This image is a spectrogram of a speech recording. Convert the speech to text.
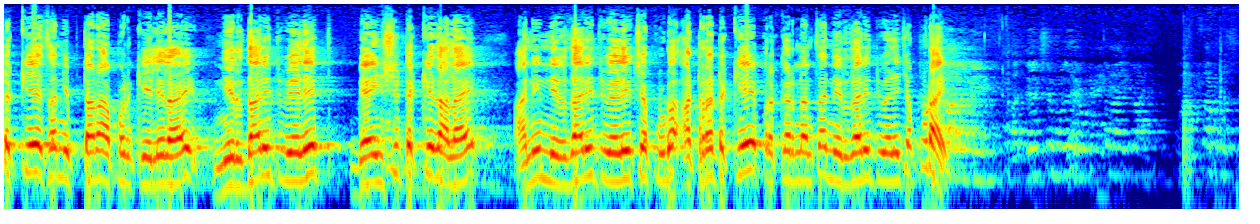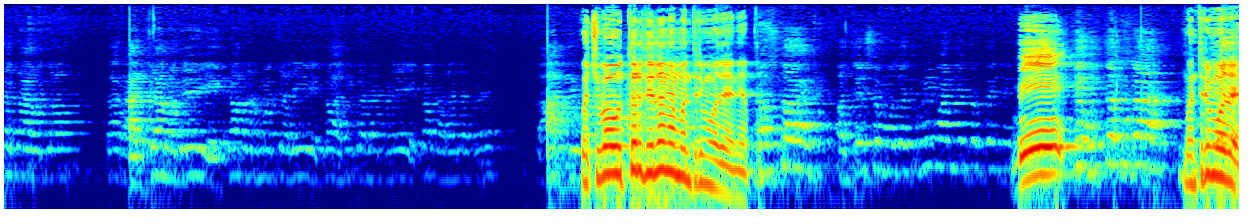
टक्के याचा निपटारा आपण केलेला आहे. निर्धारित वेळेत ब्याऐंशी टक्के झालाय. आणि निर्धारित वेळेच्या पुढं अठरा टक्के प्रकरणांचा निर्धारित वेळेच्या पुढं आहे. पचिबा उत्तर दिलं ना मंत्री महोदयाने आता. मी मंत्री महोदय.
